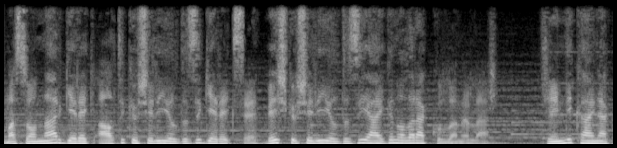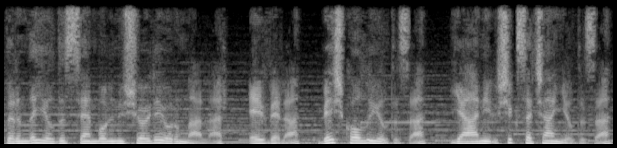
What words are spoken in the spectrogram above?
Masonlar gerek altı köşeli yıldızı gerekse beş köşeli yıldızı yaygın olarak kullanırlar. Kendi kaynaklarında yıldız sembolünü şöyle yorumlarlar, evvela, beş kollu yıldıza, yani ışık saçan yıldıza,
